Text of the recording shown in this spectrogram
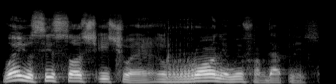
when you see such issue, eh, run away from that place.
